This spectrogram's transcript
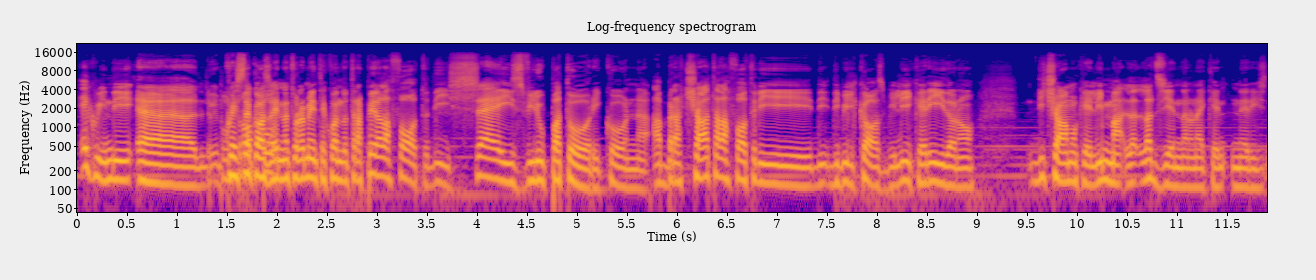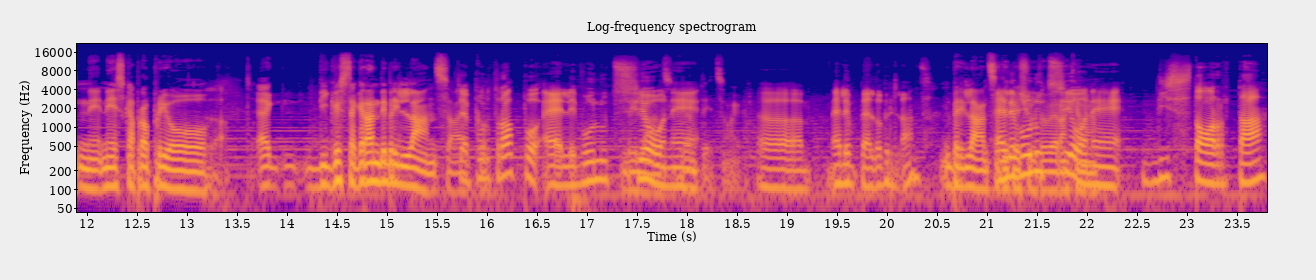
E quindi eh, purtroppo- questa cosa è naturalmente quando trapela la foto di sei sviluppatori con abbracciata la foto di, di- di Bill Cosby lì che ridono, diciamo che l'azienda non è che ne, ne- ne esca proprio eh, di questa grande brillanza. Cioè, ecco. purtroppo è Brillanza, l'evoluzione. brillantezza, magari. eh, è le- bello brillanza. Brillanza, È piaciuto, l'evoluzione distorta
